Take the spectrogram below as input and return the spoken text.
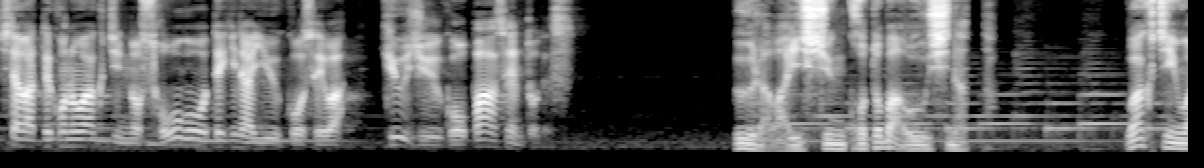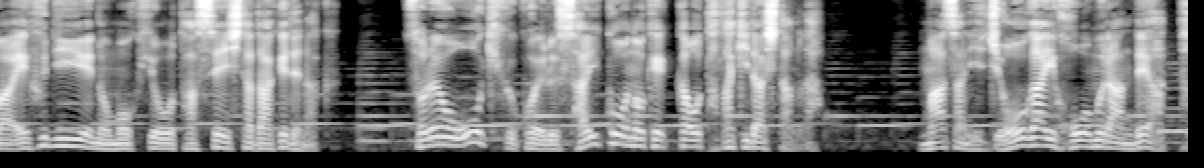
したがってこのワクチンの総合的な有効性は95%です。ブーラは一瞬言葉を失った。ワクチンは FDA の目標を達成しただけでなくそれを大きく超える最高の結果を叩き出したのだ。まさに場外ホームランであった。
